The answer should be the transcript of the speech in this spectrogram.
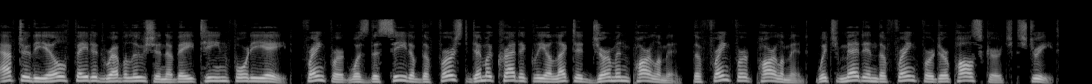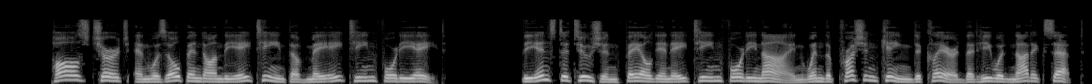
after the ill-fated Revolution of 1848, Frankfurt was the seat of the first democratically elected German parliament, the Frankfurt Parliament, which met in the Frankfurter Paulskirche Street. Paul's Church and was opened on 18 May 1848. The institution failed in 1849 when the Prussian king declared that he would not accept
